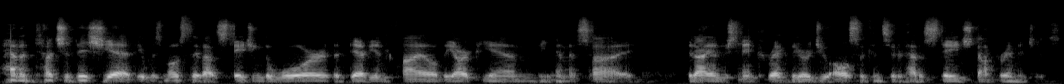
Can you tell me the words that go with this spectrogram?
haven't touched this yet. It was mostly about staging the war, the Debian file, the RPM, the MSI. Did I understand correctly, or did you also consider how to stage Docker images?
